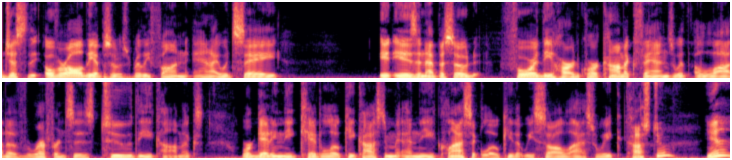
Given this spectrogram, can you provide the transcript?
just the overall the episode was really fun and I would say it is an episode for the hardcore comic fans with a lot of references to the comics. We're getting the kid Loki costume and the classic Loki that we saw last week. Costume? Yeah,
